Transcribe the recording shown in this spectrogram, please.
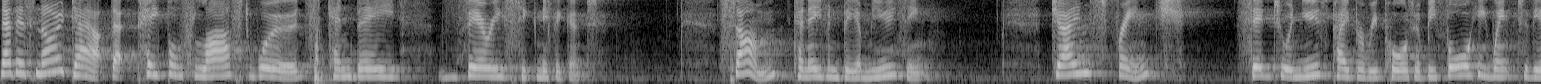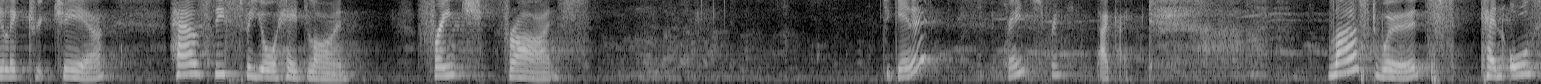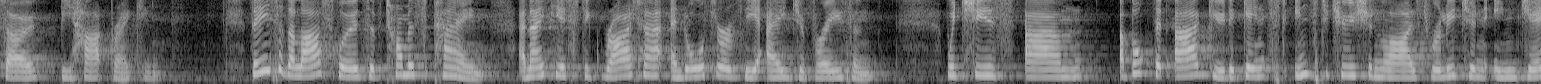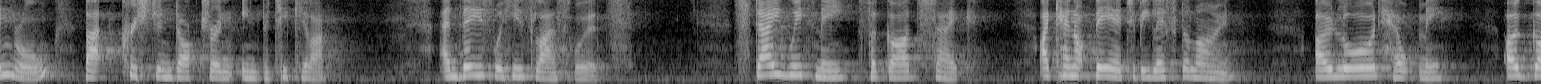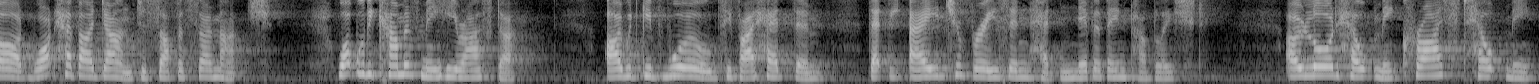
Now, there's no doubt that people's last words can be very significant. Some can even be amusing. James French said to a newspaper reporter before he went to the electric chair, How's this for your headline? French fries. Did you get it? French? French? Okay. Last words can also be heartbreaking. These are the last words of Thomas Paine, an atheistic writer and author of The Age of Reason, which is um, a book that argued against institutionalised religion in general, but Christian doctrine in particular. And these were his last words Stay with me for God's sake. I cannot bear to be left alone. O Lord, help me. O God, what have I done to suffer so much? What will become of me hereafter? I would give worlds if I had them, that the age of reason had never been published. O Lord, help me. Christ, help me.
